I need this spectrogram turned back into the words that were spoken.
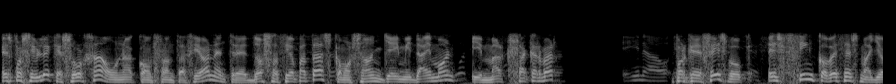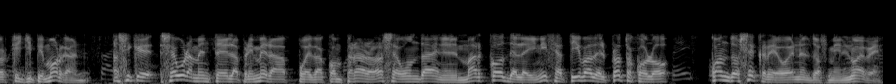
es posible que surja una confrontación entre dos sociópatas como son Jamie Dimon y Mark Zuckerberg. Porque Facebook es cinco veces mayor que JP Morgan, así que seguramente la primera pueda comprar a la segunda en el marco de la iniciativa del protocolo cuando se creó en el 2009.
